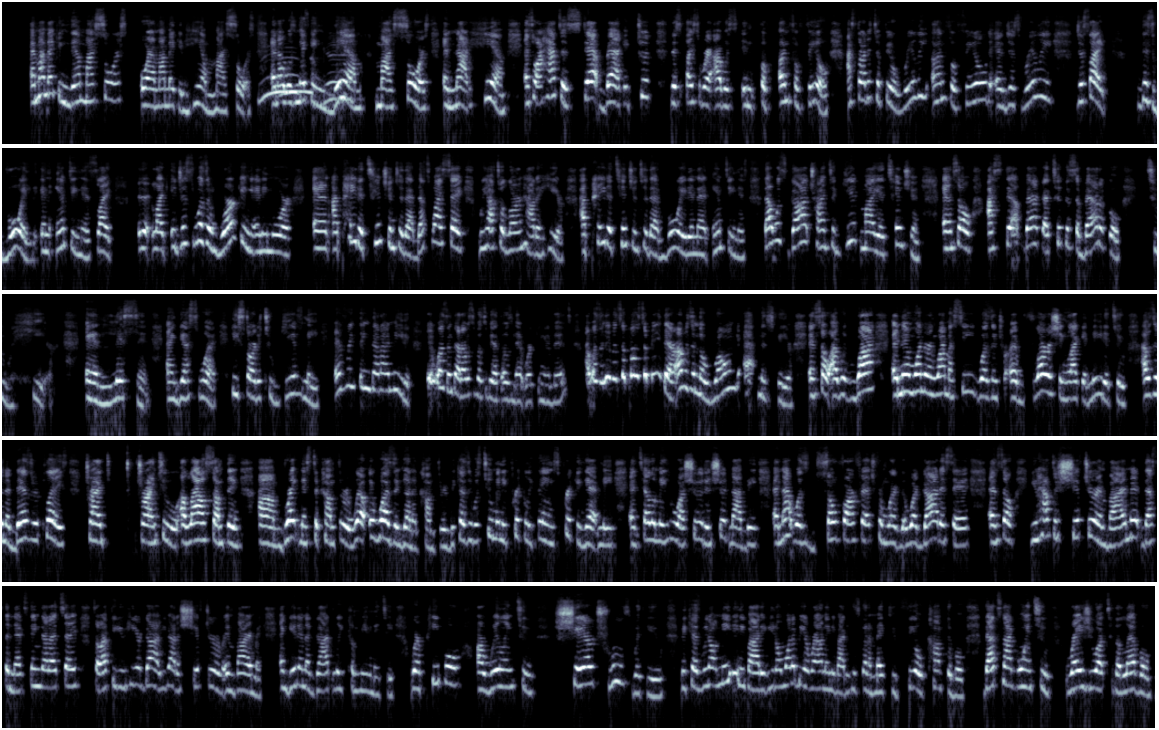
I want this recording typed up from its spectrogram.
am I making them my source or am I making him my source? And I was making them my source and not him. And so I had to step back. It took this place where I was in unfulfilled. I started to feel really unfulfilled and just really just like this void and emptiness like it, like it just wasn't working anymore and i paid attention to that. That's why i say we have to learn how to hear. I paid attention to that void and that emptiness. That was god trying to get my attention and so i stepped back i took a sabbatical to hear and listen. And guess what? He started to give me everything that I needed. It wasn't that I was supposed to be at those networking events. I wasn't even supposed to be there. I was in the wrong atmosphere. And so I would, why? And then wondering why my seed wasn't uh, flourishing like it needed to. I was in a desert place trying to trying to allow something um, greatness to come through. Well, it wasn't going to come through because it was too many prickly things pricking at me and telling me who I should and should not be, and that was so far fetched from where what God has said. And so you have to shift your environment. That's the next thing that I'd say. So after you hear God, you got to shift your environment and get in a godly community where people are willing to share truth with you because we don't need anybody. You don't want to be around anybody who's going to make you feel comfortable that's not going to raise you up to the level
